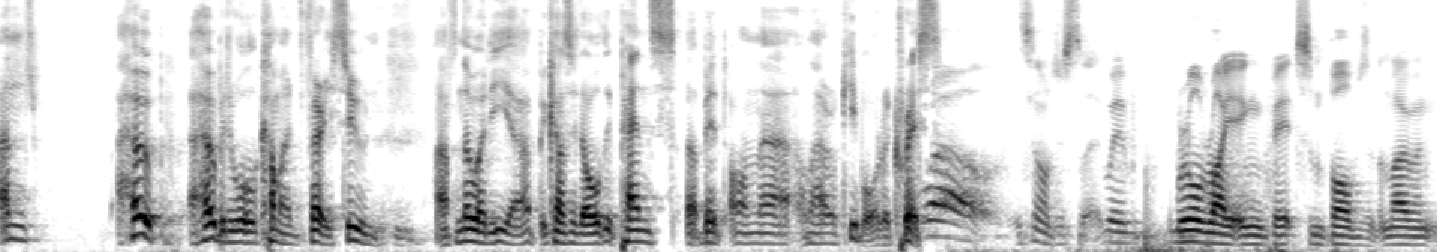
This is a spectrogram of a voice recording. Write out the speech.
and I hope I hope it will come out very soon. I have no idea because it all depends a bit on uh, on our keyboarder Chris. Well, it's not just that we're we're all writing bits and bobs at the moment.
